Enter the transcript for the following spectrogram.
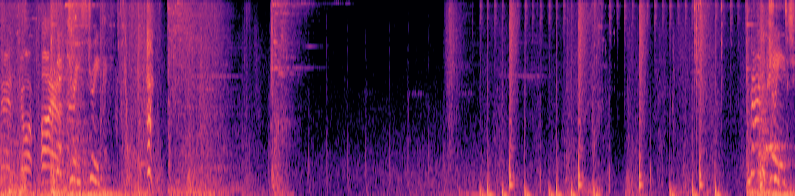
send your fire! Victory streak! Rampage!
